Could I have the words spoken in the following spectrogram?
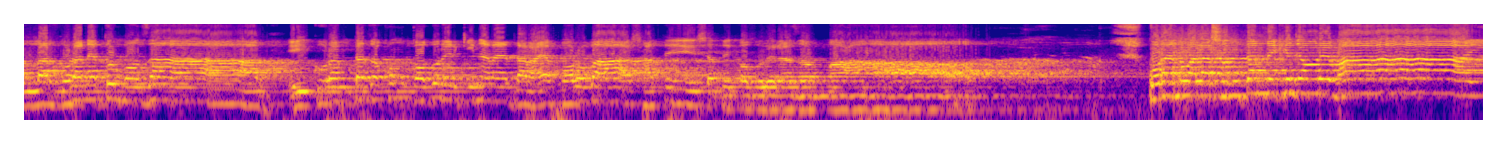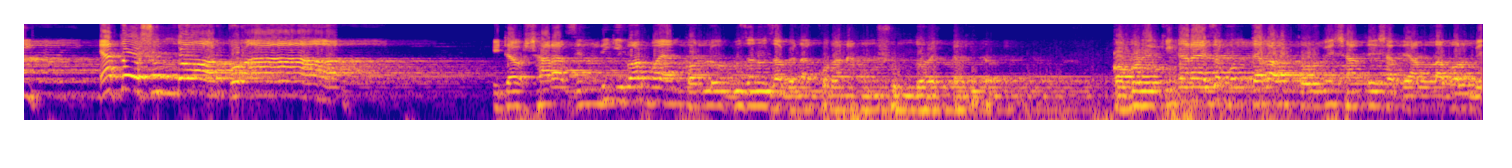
আল্লাহর কোরআন এত মজার। এই কোরআনটা যখন কবরের কিনারায় দাঁড়ায়, পড়বা, সাথে সাথে কবরের আজম কোরআনওয়ালা সন্তান রেখে যাও রে ভাই, এত সুন্দর কোরআন। এটা সারা জিন্দিগি বর বয়ান করলেও বোঝানো যাবে না কোরআন এমন সুন্দর একটা কিতাব। কবরের কিনারায় যখন তেলাওয়াত করবে, সাথে সাথে আল্লাহ বলবে,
